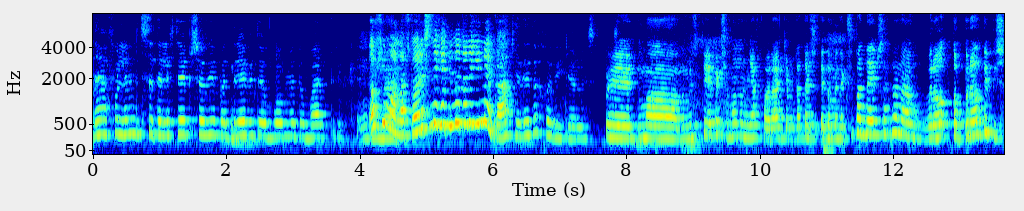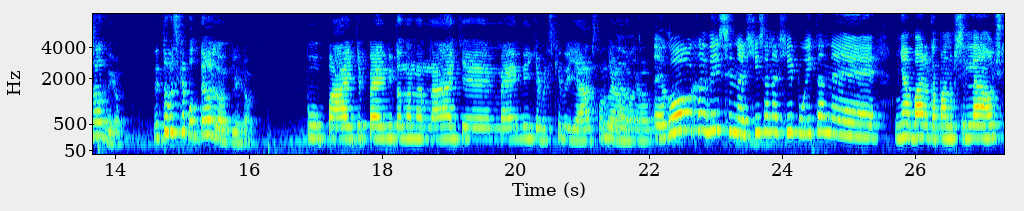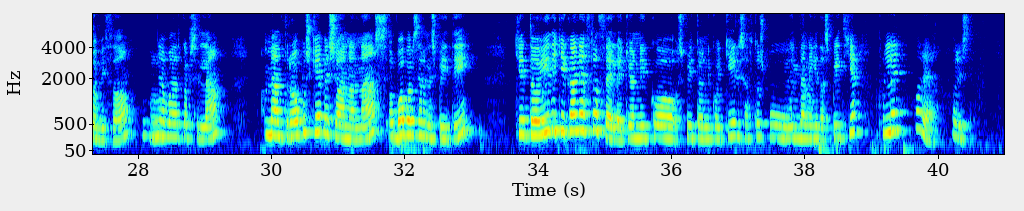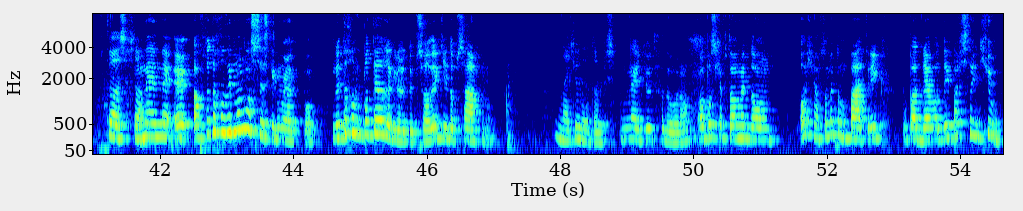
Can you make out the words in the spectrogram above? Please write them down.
Ναι, αφού λένε ότι στο τελευταίο επεισόδιο παντρεύεται ο Μπομπ με τον Πάτρικ. Όχι μόνο αυτό, είναι συνέχεια την ήταν γυναίκα. Και δεν το έχω δει κιόλας. Ε, μα νομίζω ότι έπαιξε μόνο μια φορά και μετά τα... Εν τω μεταξύ πάντα έψαχνα να βρω το πρώτο επεισόδιο. Δεν το βρίσκα ποτέ ολόκληρο. Που πάει και παίρνει τον ανανά και μένει και βρίσκει δουλειά στον Ούτε εγώ Δραγωνακά. Εγώ είχα δει στην αρχή, σαν αρχή που ήταν ε, μια βάρκα πάνω ψηλά, όχι στο βυθό, μια βάρκα ψηλά, με ανθρώπους και έπεσε ο Ανανάς, ο Μπόμπ έψαχνε σπίτι και το είδε και κάνει αυτό θέλω. Και ο, Νικο, σπίτι, ο νοικοκύρης αυτός που ήταν για τα σπίτια, του λέει, ωραία, ορίστε. Το έδωσε αυτό. Ναι, ναι. Ε, αυτό το έχω δει μόνο σε στιγμιότυπο. Δεν το έχω δει ποτέ ολόκληρο το επεισόδιο και το ψάχνω. Να, και ούτε θα το βρεις. Ναι, και ούτε θα το βρω. Όπως και αυτό με τον. Όχι, αυτό με τον Πάτρικ που παντρεύονται υπάρχει στο YouTube.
